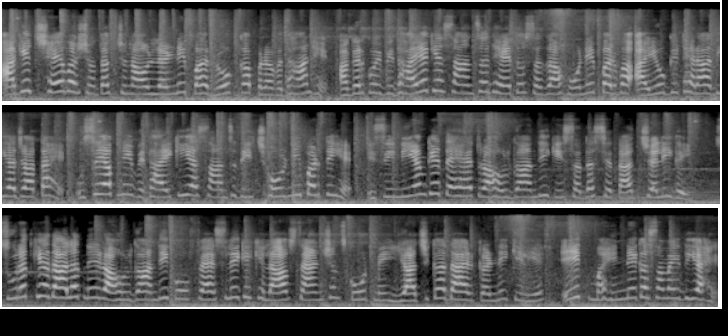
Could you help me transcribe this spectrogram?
आगे छह वर्षों तक चुनाव लड़ने पर रोक का प्रावधान है। अगर कोई विधायक या सांसद है तो सजा होने पर वह अयोग्य ठहरा दिया जाता है। उसे अपनी विधायकी या सांसदी छोड़नी पड़ती है। इसी नियम के तहत राहुल गांधी की सदस्यता चली गई सूरत की अदालत ने राहुल गांधी को फैसले के खिलाफ सैंक्शन कोर्ट में याचिका दायर करने के लिए एक महीने का समय दिया है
